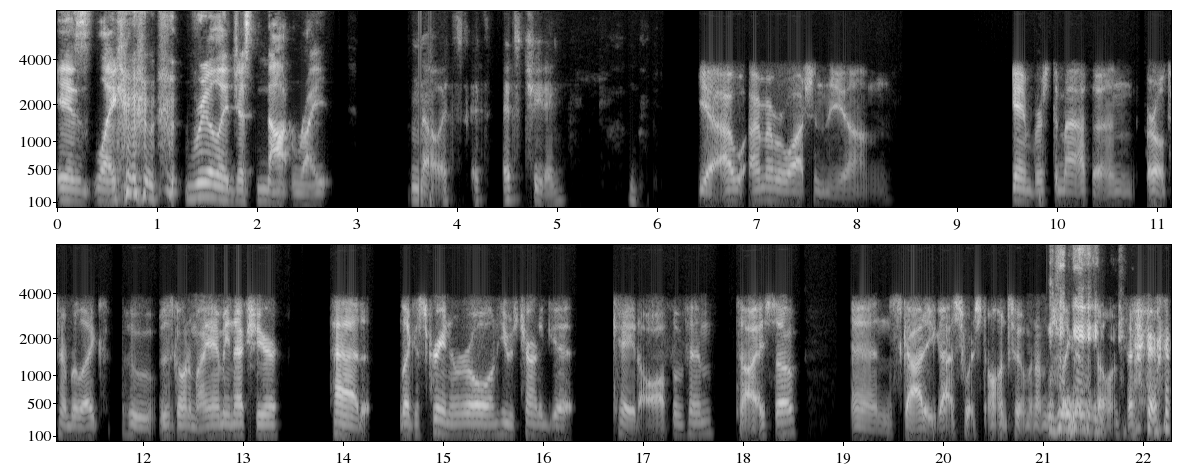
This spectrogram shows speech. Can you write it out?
is like really just not right. No, it's it's it's cheating. Yeah, I remember watching the um game versus DeMatha and Earl Timberlake, who is going to Miami next year, had like a screen and roll, and he was trying to get Cade off of him to ISO, and Scottie got switched on to him, and I'm just like, that's so unfair.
